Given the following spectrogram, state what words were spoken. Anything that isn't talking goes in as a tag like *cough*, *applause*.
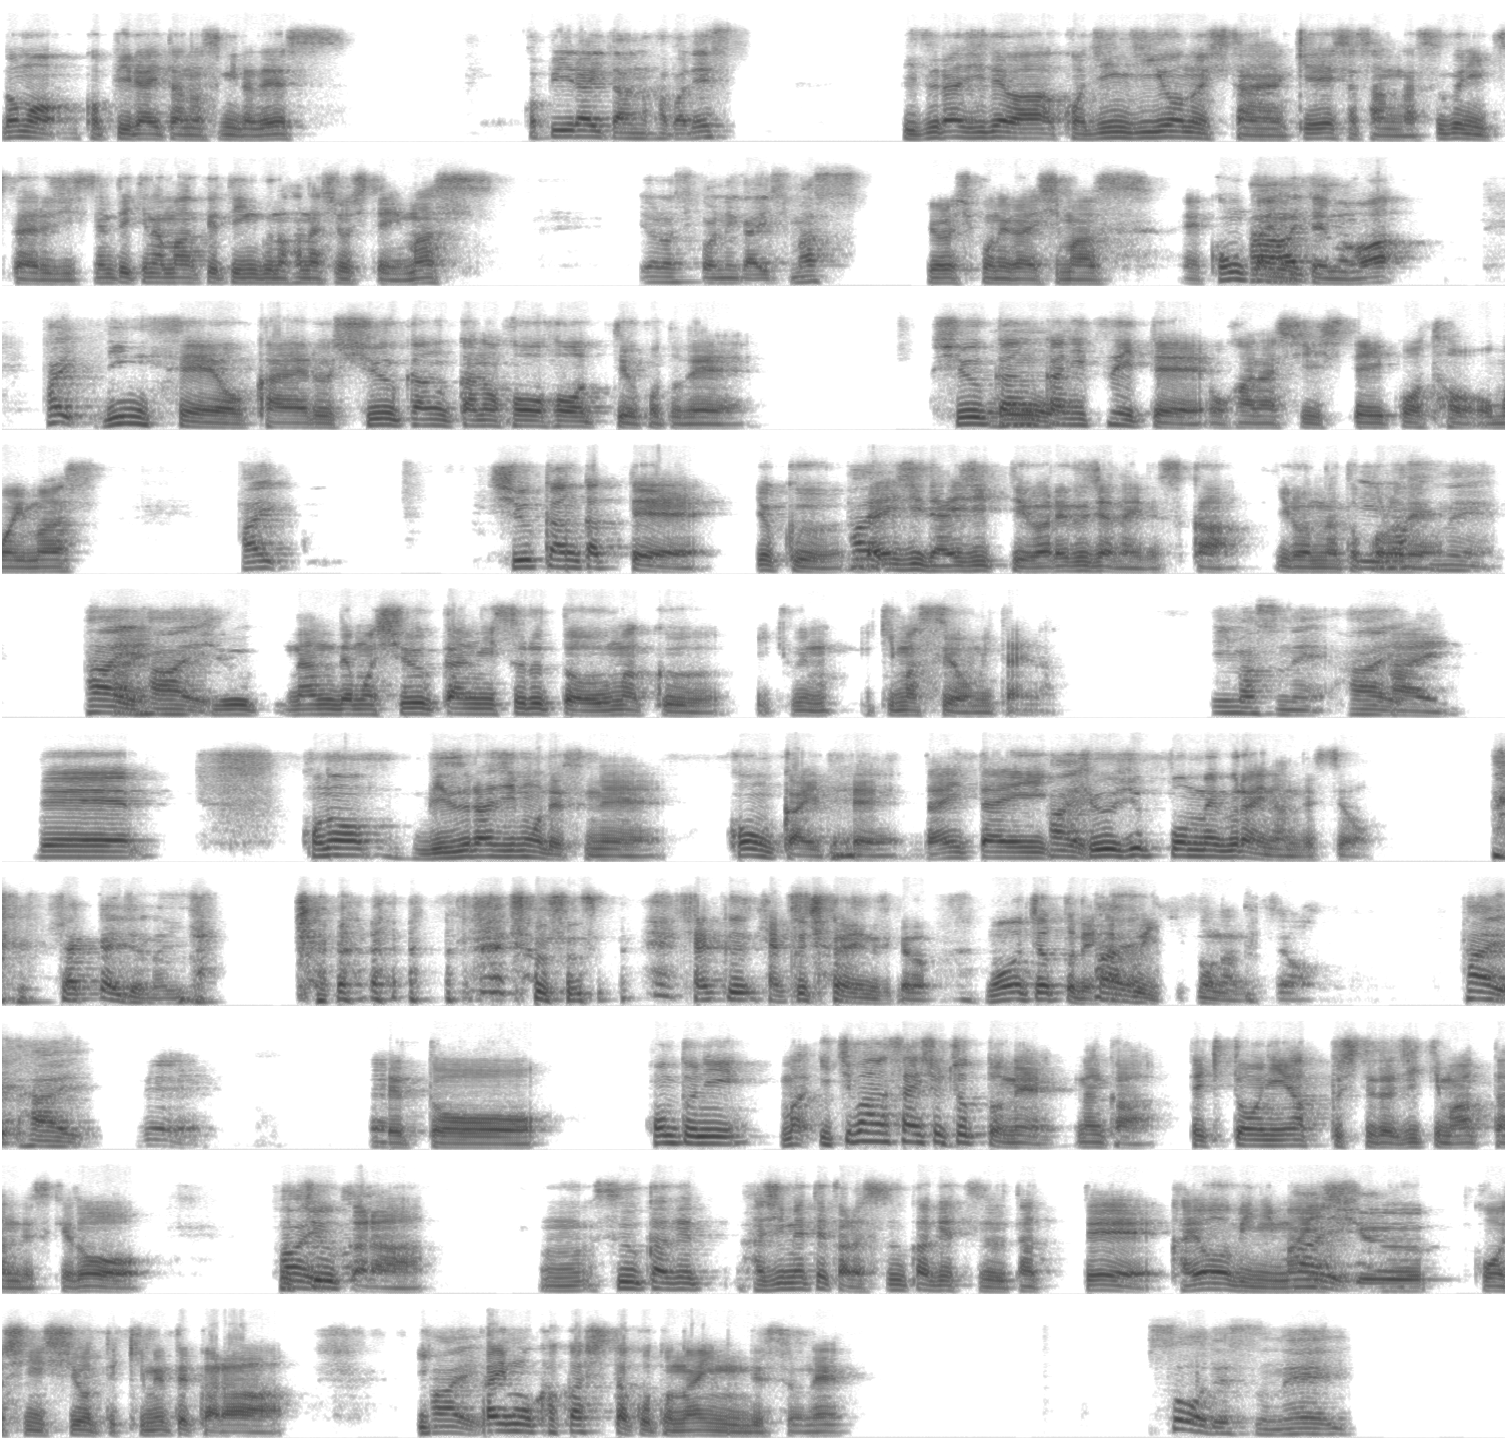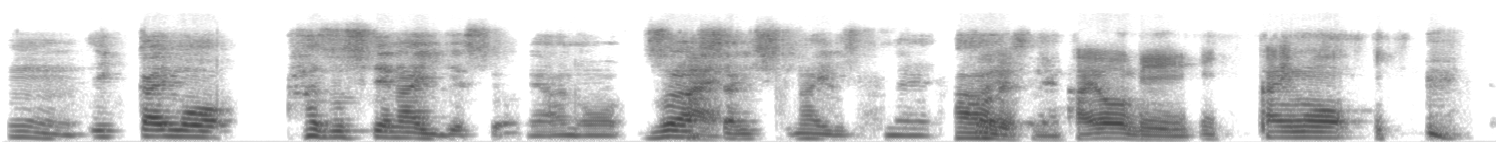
どうも、コピーライターの杉田です。コピーライターの幅です。ビズラジでは、個人事業主さんや経営者さんがすぐに使える実践的なマーケティングの話をしています。よろしくお願いします。よろしくお願いします。え今回のテーマは、はい。人生を変える習慣化の方法っていうことで、習慣化についてお話ししていこうと思います。はい。習慣化ってよく大事大事って言われるじゃないですか。いろんなところで。ね。はい、はい。習何でも習慣にするとうまくいきいきますよ、みたいな。言いますね。はい。はい。で、このビズラジもですね、今回でだいたいはい90本目ぐらいなんですよ。*laughs* 100回じゃないんだ。*laughs* そうそうそう。100、100じゃないんですけど、もうちょっとで100はいいきそうなんですよ。はい、はい。で、えっと、本当に、まあ一番最初ちょっとね、なんか適当にアップしてた時期もあったんですけど、途中から、うん、数ヶ月、始めてから数ヶ月経って、火曜日に毎週更新しようって決めてから、一、はい回も書かしたことないんですよね。そうですね。うん。一回も外してないですよね。あの、ずらしたりしてないですね。はい。そうですね。火曜日一回も、一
